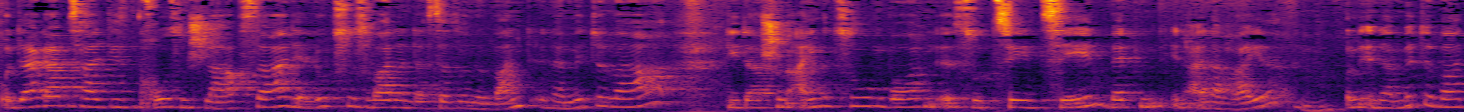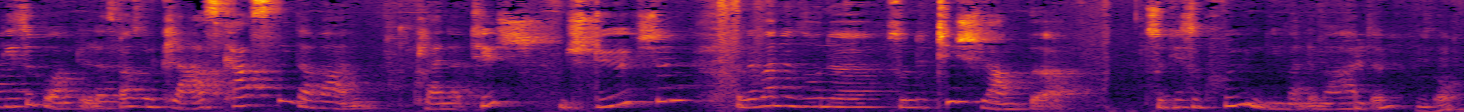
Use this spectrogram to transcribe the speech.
Und da gab es halt diesen großen Schlafsaal. Der Luxus war dann, dass da so eine Wand in der Mitte war, die da schon eingezogen worden ist, so 10, 10 Betten in einer Reihe. Mhm. Und in der Mitte war diese Gondel. Das war so ein Glaskasten, da war ein kleiner Tisch, ein Stühlchen und da war dann so eine, so eine Tischlampe zu diesen Grünen, die man immer hatte. Mhm. So.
